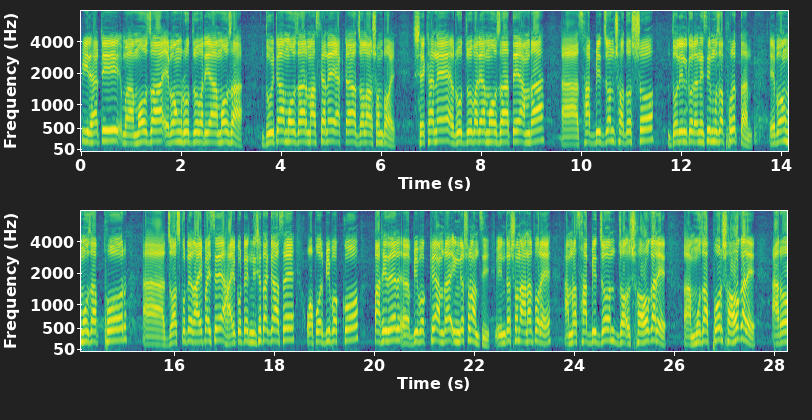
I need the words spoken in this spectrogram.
পীরহাটি মৌজা এবং রুদ্রবাড়িয়া মৌজা, দুইটা মৌজার মাঝখানে একটা জলাশম্পয় সেখানে রুদ্রবাড়িয়া মৌজাতে আমরা ছাব্বিশ জন সদস্য দলিল করে নিয়েছি মুজাফরের তান এবং মুজাফর জজ কোর্টে রায় পাইছে হাইকোর্টের নিষেধাজ্ঞা আছে, অপর বিপক্ষ পার্টিদের বিপক্ষে আমরা ইন্ডাকশন আনছি। ইন্ডাকশন আনার পরে আমরা ছাব্বিশ জন সহকারে মুজাফর সহকারে আরও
